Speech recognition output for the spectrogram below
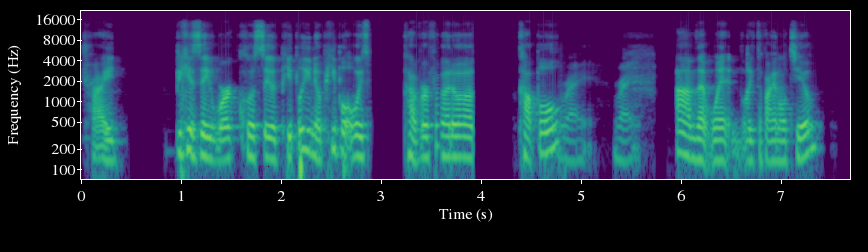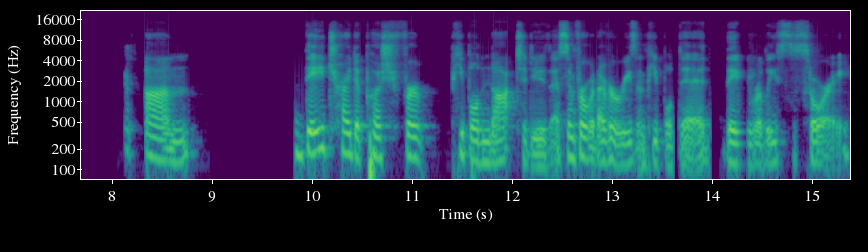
tried because they work closely with people. You know, people always cover photo of a couple. Right, right. um, that went like the final two. Um, they tried to push for people not to do this, and for whatever reason, people did. They released the story.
